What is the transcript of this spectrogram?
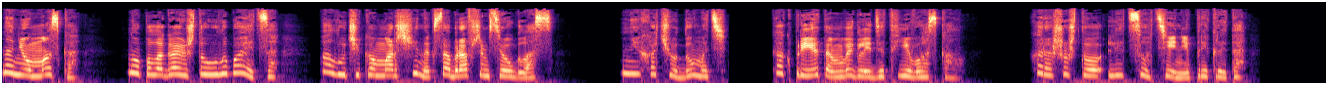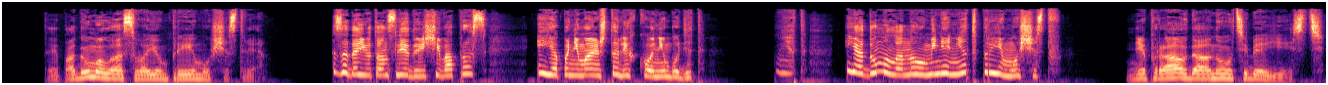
На нем маска, но полагаю, что улыбается по лучикам морщинок, собравшимся у глаз. Не хочу думать, как при этом выглядит его оскал. Хорошо, что лицо тени прикрыто. «Ты подумала о своем преимуществе?» Задает он следующий вопрос, и я понимаю, что легко не будет. «Нет, я думала, но у меня нет преимуществ». «Неправда, оно у тебя есть.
